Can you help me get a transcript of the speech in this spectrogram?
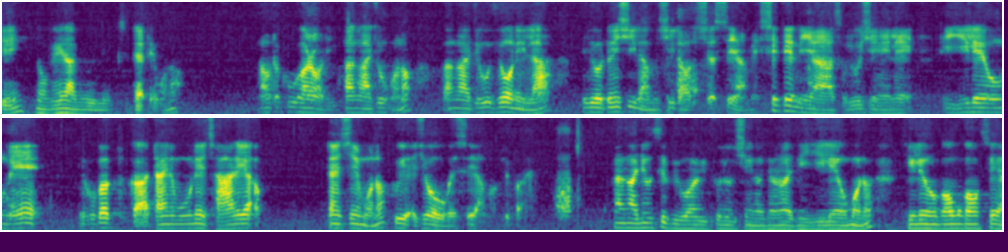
ချိန်လွန်ခဲ့တာမျိုးတွေလည်းဖြစ်တတ်တယ်ပေါ့နော်နောက်တစ်ခုကတော့ဒီပန်ကာကျိုးပေါ့နော်ပန်ကာကျိုးရော့နေလား ရော့တွင်းရှိလားမရှိတော့ချက်စစ်ရမယ်စစ်တဲ့နေရာဆိုလို့ရှိရင်လေဒီရေလေုံနဲ့ဒီဟိုဘက်ကဒိုင်နမိုနဲ့ဂျားတွေကတန်ရှင်းပေါ့နော်သူ့ရဲ့အရော့ကိုပဲစစ်ရမှာဖြစ်ပါတယ်ပန်ကာကျိုးစစ်ပြီးသွားပြီဆိုလို့ရှိရင်တော့ကျွန်တော်တို့ဒီရေလေုံပေါ့နော်ရေလေုံကောင်းမကောင်းစစ်ရ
